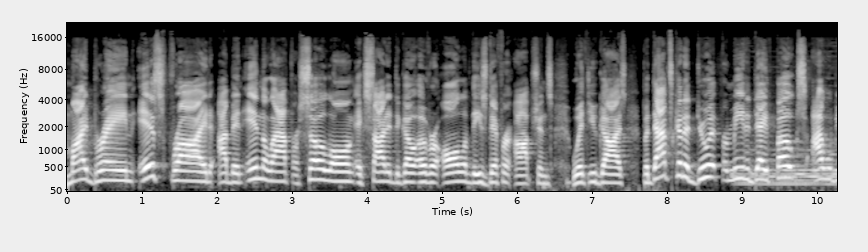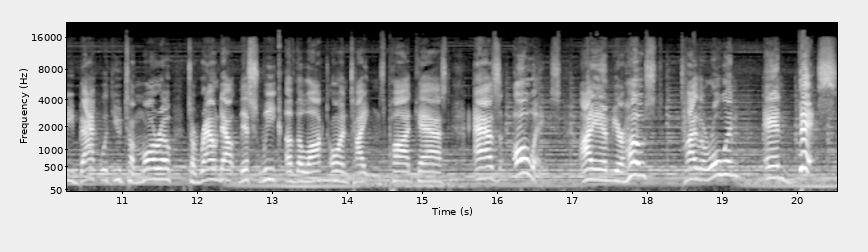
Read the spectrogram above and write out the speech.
My brain is fried. I've been in the lab for so long, excited to go over all of these different options with you guys. But that's going to do it for me today, folks. I will be back with you tomorrow to round out this week of the Locked On Titans podcast. As always, I am your host, Tyler Rowland, and this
